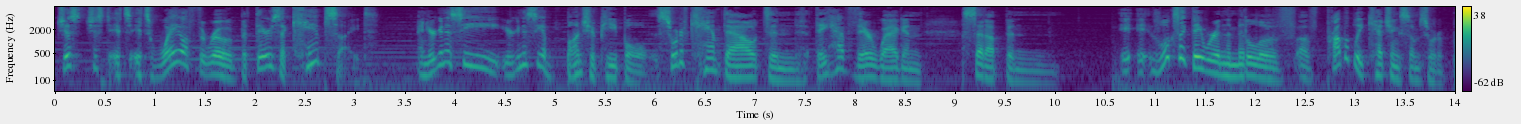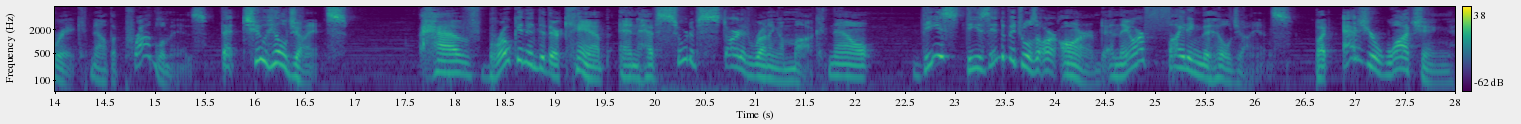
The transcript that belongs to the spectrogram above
Just, just it's it's way off the road, but there's a campsite, and you're gonna see you're gonna see a bunch of people sort of camped out, and they have their wagon set up, and it, it looks like they were in the middle of of probably catching some sort of break. Now the problem is that two hill giants have broken into their camp and have sort of started running amok. Now, these these individuals are armed and they are fighting the hill giants. But as you're watching,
